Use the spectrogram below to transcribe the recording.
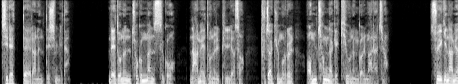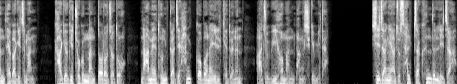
지렛대라는 뜻입니다. 내 돈은 조금만 쓰고 남의 돈을 빌려서 투자 규모를 엄청나게 키우는 걸 말하죠. 수익이 나면 대박이지만 가격이 조금만 떨어져도 남의 돈까지 한꺼번에 잃게 되는 아주 위험한 방식입니다. 시장이 아주 살짝 흔들리자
